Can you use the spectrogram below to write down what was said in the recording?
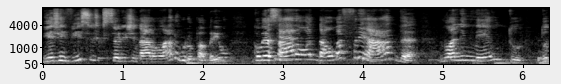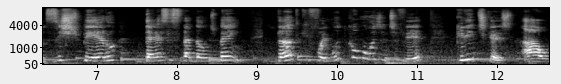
e as revistas que se originaram lá no Grupo Abril começaram a dar uma freada no alimento do desespero desse cidadão de bem. Tanto que foi muito comum a gente ver críticas ao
